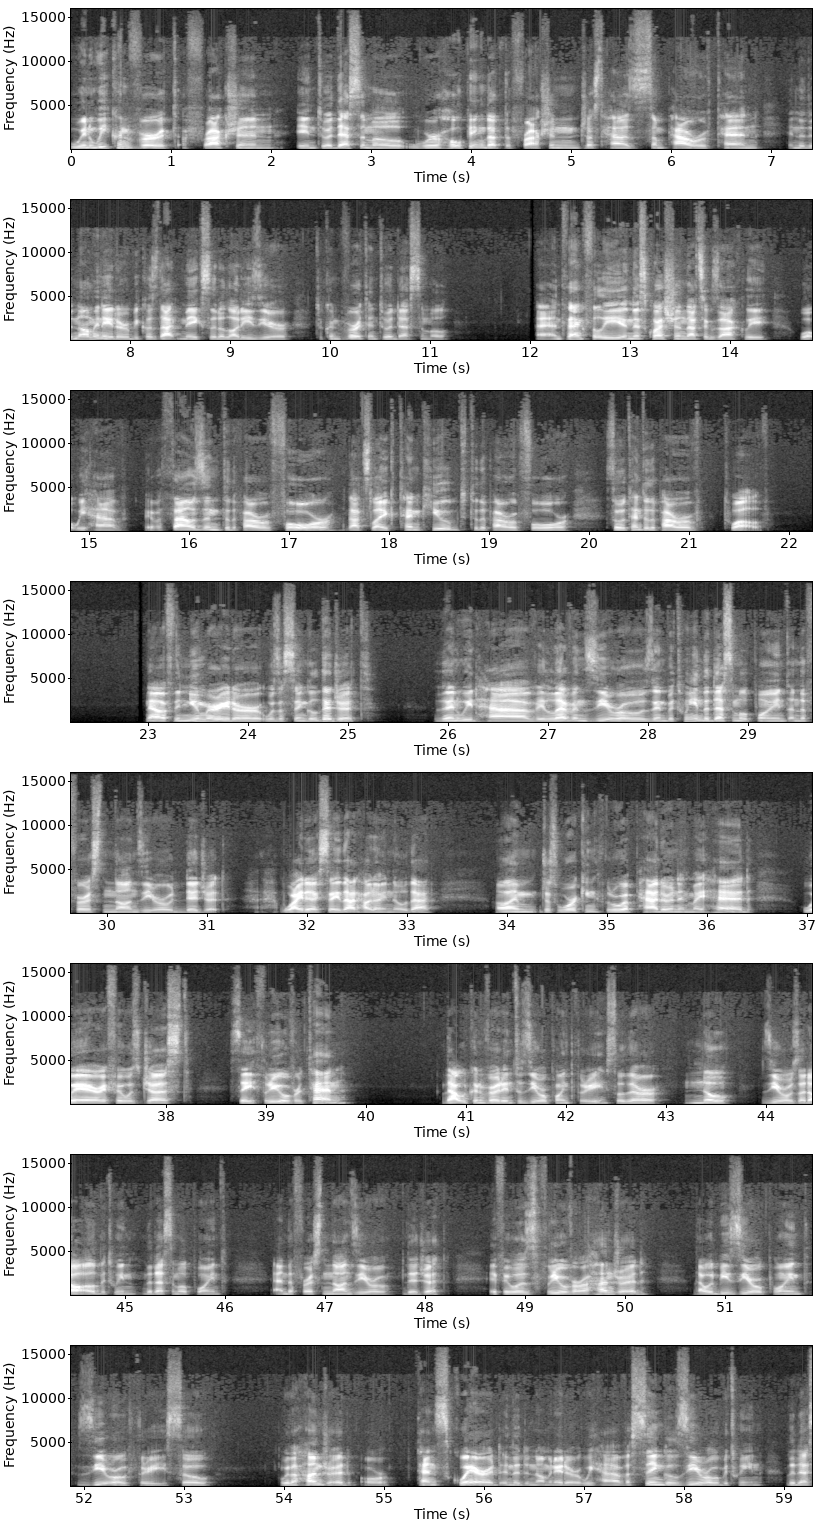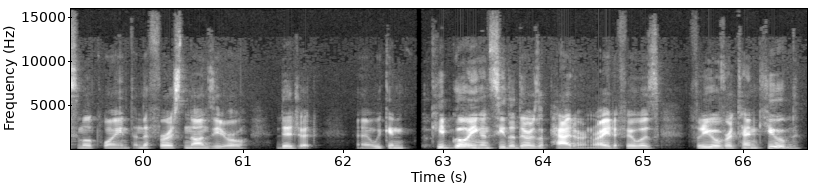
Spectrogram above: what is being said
When we convert a fraction into a decimal, we're hoping that the fraction just has some power of 10 in the denominator because that makes it a lot easier to convert into a decimal. And thankfully, in this question, that's exactly what we have. We have 1,000 to the power of 4, that's like 10 cubed to the power of 4, so 10 to the power of 12. Now, if the numerator was a single digit, then we'd have 11 zeros in between the decimal point and the first non-zero digit. Why did I say that? How do I know that? Well, I'm just working through a pattern in my head where if it was just, say, 3 over 10, that would convert into 0.3. So there are no zeros at all between the decimal point and the first non-zero digit. If it was 3 over 100, that would be 0.03. So with 100, or 10 squared in the denominator, we have a single zero between the decimal point and the first non-zero digit. And we can keep going and see that there's a pattern, right? If it was 3 over 10 cubed,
